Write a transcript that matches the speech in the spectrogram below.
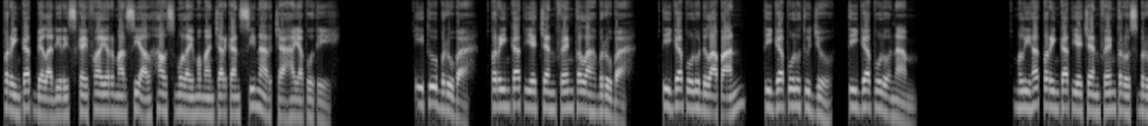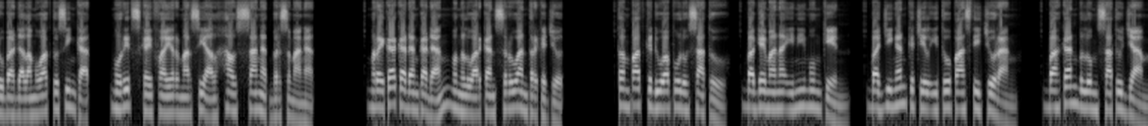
peringkat bela diri Skyfire Martial House mulai memancarkan sinar cahaya putih. Itu berubah. Peringkat Ye Chen Feng telah berubah. 38, 37, 36. Melihat peringkat Ye Chen Feng terus berubah dalam waktu singkat, murid Skyfire Martial House sangat bersemangat. Mereka kadang-kadang mengeluarkan seruan terkejut. Tempat ke-21. Bagaimana ini mungkin? Bajingan kecil itu pasti curang. Bahkan belum satu jam.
